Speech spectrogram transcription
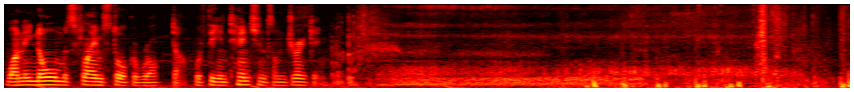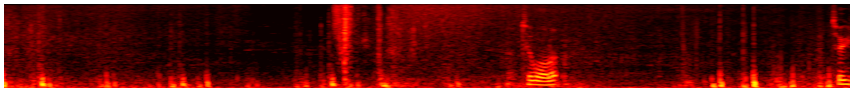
One enormous flame stalker rocked up with the intentions on drinking. Two on it. Two.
